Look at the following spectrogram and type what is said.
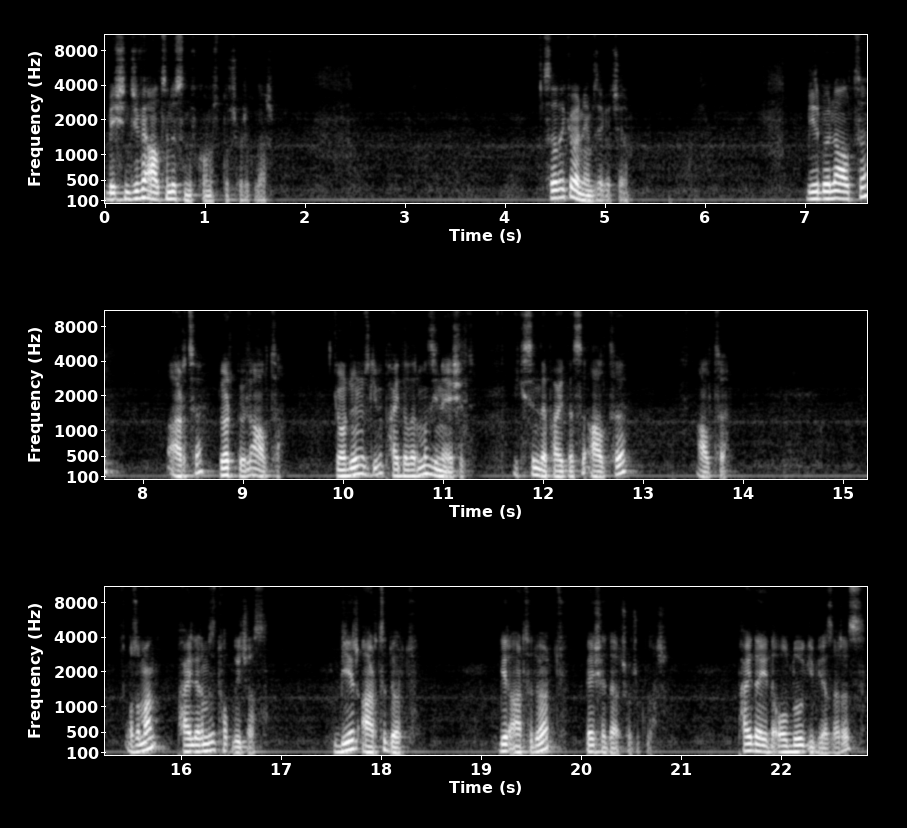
5. ve 6. sınıf konusudur çocuklar. Sıradaki örneğimize geçelim. 1 bölü 6 artı 4 bölü 6. Gördüğünüz gibi paydalarımız yine eşit. İkisinin de paydası 6, 6. O zaman paylarımızı toplayacağız. 1 artı 4. 1 artı 4 5 eder çocuklar. Paydayı da olduğu gibi yazarız.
